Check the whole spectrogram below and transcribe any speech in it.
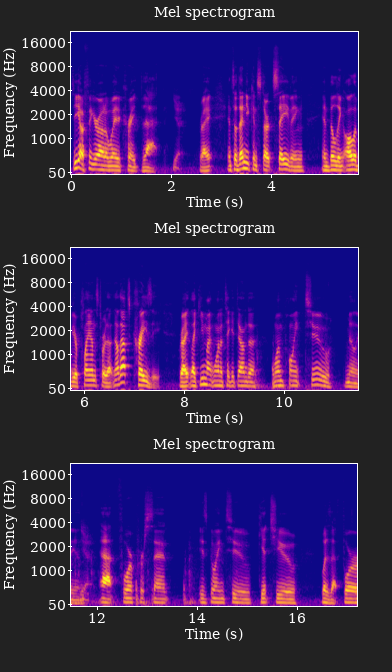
So you got to figure out a way to create that, yeah. right? And so then you can start saving and building all of your plans toward that. Now that's crazy, right? Like you might want to take it down to 1.2 million Yeah. at 4% is going to get you what is that? 4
